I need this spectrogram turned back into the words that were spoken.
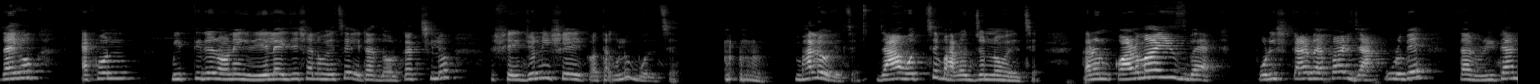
যাই হোক, এখন মিত্তিরের অনেক রিয়েলাইজেশন হয়েছে, এটা দরকার ছিল, সেই জন্যই সে এই কথাগুলো বলছে। ভালো হয়েছে, যা হচ্ছে ভালোর জন্য হয়েছে। কারণ কর্মা ইজ ব্যাক পরিষ্কার ব্যাপার, যা করবে তার রিটার্ন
